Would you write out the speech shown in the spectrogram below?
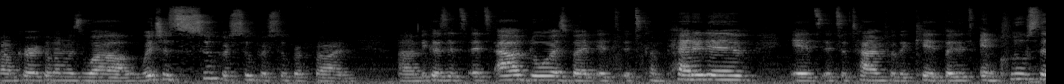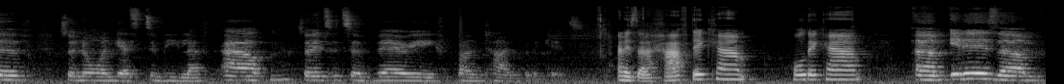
um, curriculum as well, which is super, super, super fun. Um, because it's it's outdoors, but it's it's competitive. It's it's a time for the kid, but it's inclusive, so no one gets to be left out. So it's it's a very fun time for the kids. And is that a half day camp, whole day camp? Um, it is um,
